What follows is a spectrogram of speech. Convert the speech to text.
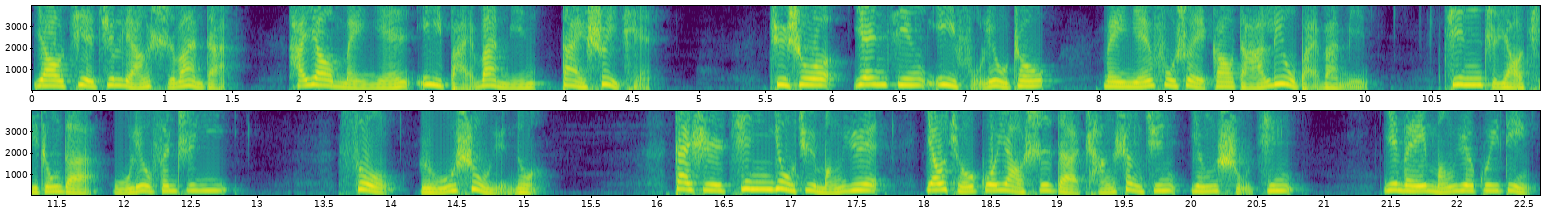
要借军粮十万担，还要每年一百万民代税钱。据说燕京一府六州每年赋税高达六百万民，金只要其中的五六分之一。宋如数允诺，但是金又据盟约。要求郭药师的常胜军应属金，因为盟约规定，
